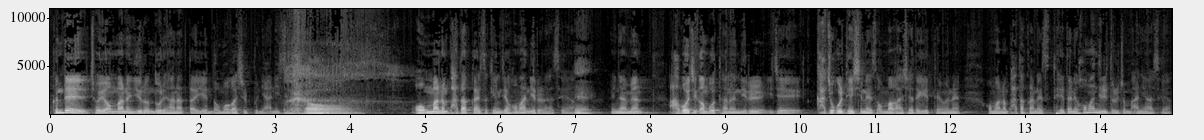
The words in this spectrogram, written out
네. 근데 저희 엄마는 이런 노래 하나 따위에 넘어가실 분이 아니세요. 어. 엄마는 바닷가에서 굉장히 험한 일을 하세요. 네. 왜냐하면 아버지가 못하는 일을 이제 가족을 대신해서 엄마가 하셔야 되기 때문에 엄마는 바닷가 내에서 대단히 험한 일들을 좀 많이 하세요.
